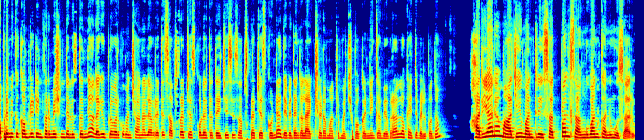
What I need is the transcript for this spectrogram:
అప్పుడే మీకు కంప్లీట్ ఇన్ఫర్మేషన్ తెలుస్తుంది. అలాగే ఇప్పటి వరకు మన ఛానల్ ఎవరైతే సబ్స్క్రైబ్ చేసుకోలేదో దయచేసి సబ్స్క్రైబ్ చేసుకోండి. అదేవిధంగా లైక్ చేయడం మాత్రం మర్చిపోకండి. ఇంకా వివరాల్లోకి అయితే వెళ్ళిపోదాం. హర్యానా మాజీ మంత్రి సత్పల్ సంగ్వాన్ కన్నుమూశారు.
